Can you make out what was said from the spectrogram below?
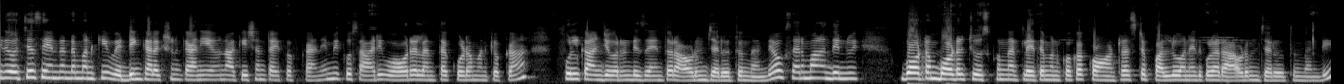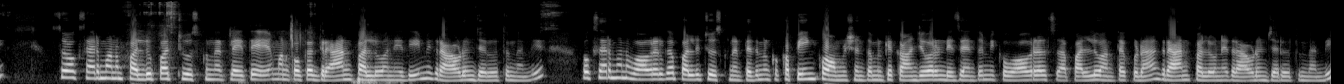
ఇది వచ్చేసి ఏంటంటే మనకి వెడ్డింగ్ కలెక్షన్ కానీ ఏమైనా అకేషన్ టైప్ ఆఫ్ కానీ మీకు సారీ ఓవరాల్ అంతా కూడా మనకి ఒక ఫుల్ కాంజీవరం డిజైన్తో రావడం జరుగుతుందండి. ఒకసారి మనం దీన్ని బాటమ్ బార్డర్ చూసుకున్నట్లయితే మనకు ఒక కాంట్రాస్ట్ పళ్ళు అనేది కూడా రావడం జరుగుతుందండి. సో ఒకసారి మనం పళ్ళు పాటు చూసుకున్నట్లయితే మనకు ఒక గ్రాండ్ పళ్ళు అనేది మీకు రావడం జరుగుతుందండి. ఒకసారి మనం ఓవరాల్గా పళ్ళు చూసుకున్నట్లయితే మనకు ఒక పింక్ కాంబినేషన్తో మనకి కాంజీవరం డిజైన్తో మీకు ఓవరాల్ పళ్ళు అంతా కూడా గ్రాండ్ పళ్ళు అనేది రావడం జరుగుతుందండి.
